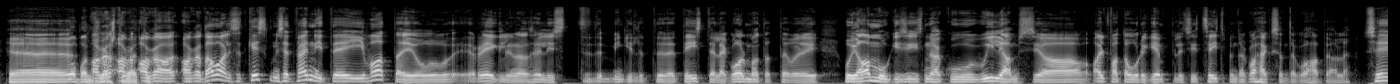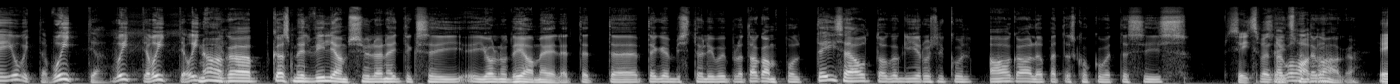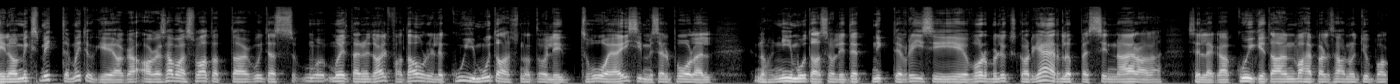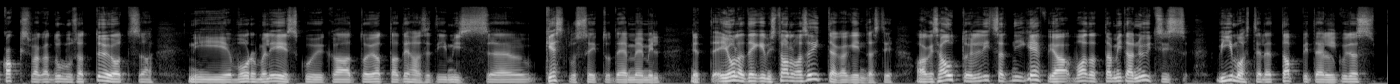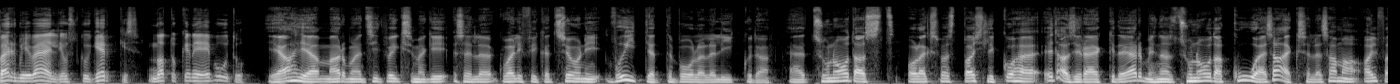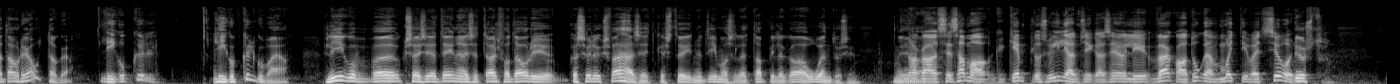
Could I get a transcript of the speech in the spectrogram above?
Äh, aga, aga, aga, aga tavaliselt keskmised fännid ei vaata ju reeglina sellist mingitele teistele, kolmandate või, või ammugi siis nagu Williams ja Alfa Tauri kemplesid seitsmenda-kaheksanda koha peale. see ei huvita, võitja, võitja, võitja, võitja. no aga kas meil Williamsi üle näiteks ei, ei olnud olnud hea meel, et, et äh, tegemist oli võib-olla tagantpoolt teise autoga kiiruslikult, aga lõpetas kokkuvõttes siis seitsmenda kohaga, kohaga.. ei no miks mitte muidugi, aga, aga samas vaadata, kuidas mõelda nüüd Alfa Taurile, kui mudas nad olid hooaja esimesel poolel noh, nii mudas olid, et Nick de Vriesi vormel üks karjäär lõppes sinna ära sellega, kuigi ta on vahepeal saanud juba kaks väga tulusat tööotsa nii vormel ees kui ka Toyota tehase tiimis äh, kestvussõitude MM-il. nii et ei ole tegemist halva sõitjaga kindlasti, aga see auto oli lihtsalt nii kehv ja vaadata, mida nüüd siis viimastel etappidel, kuidas pärmiväel justkui kerkis, natukene jäi puudu. Jah, ja ma arvan, et siit võiksimegi selle kvalifikatsiooni võitjate poolele liikuda, et Tsunodast oleks vast paslik kohe edasi rääkida, järgmisena Tsunoda kuues aeg sellesama Alfa Tauri autoga. liigub küll. liigub küll, kui vaja liigub äh, üks asi ja teine asi, et Alfa Tauri, kas oli üks väheseid, kes tõi nüüd viimasele etapile ka uuendusi? No aga seesama Kemplus Williamsiga, see oli väga tugev motivatsioon. just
